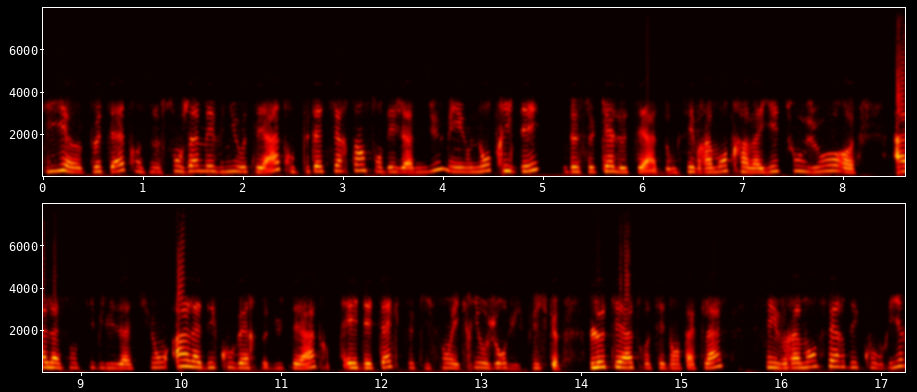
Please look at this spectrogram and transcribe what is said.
qui euh, peut-être ne sont jamais venus au théâtre, ou peut-être certains sont déjà venus, mais une autre idée de ce qu'est le théâtre. Donc c'est vraiment travailler toujours euh, à la sensibilisation, à la découverte du théâtre et des textes qui sont écrits aujourd'hui, puisque le théâtre c'est dans ta classe, c'est vraiment faire découvrir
